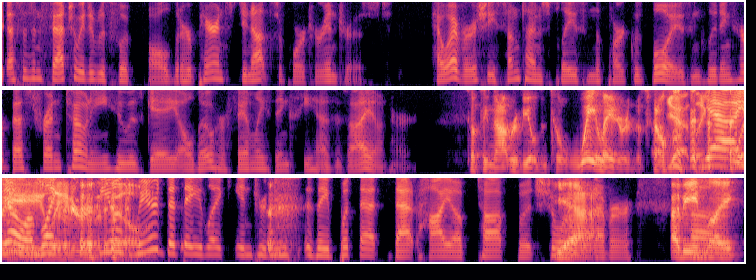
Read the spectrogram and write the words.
Jess is infatuated with football, but her parents do not support her interest. However, she sometimes plays in the park with boys, including her best friend Tony, who is gay, although her family thinks he has his eye on her something not revealed until way later in the film. Yeah, like yeah, I know. I'm like, it feels weird that they like introduce they put that that high up top, but sure, yeah. whatever. I mean, um, like,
